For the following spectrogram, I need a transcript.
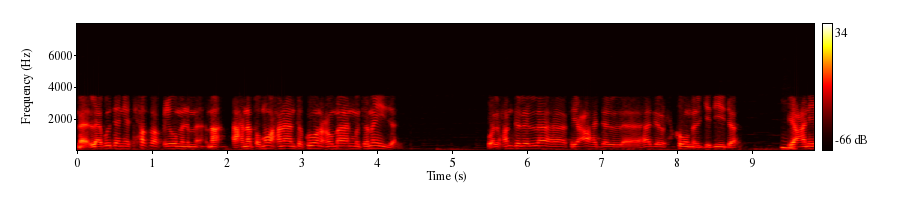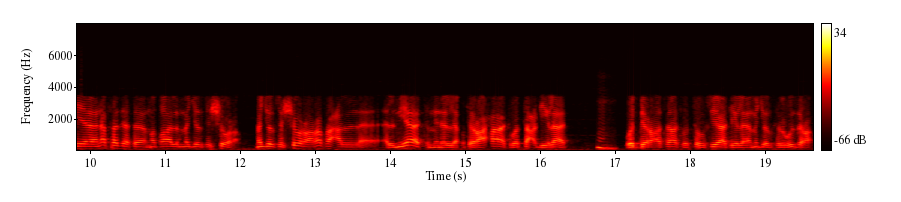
لابد أن يتحقق يوما ما إحنا طموحنا أن تكون عمان متميزة. والحمد لله في عهد هذه الحكومة الجديدة يعني نفذت مطالب مجلس الشورى، مجلس الشورى رفع المئات من الاقتراحات والتعديلات والدراسات والتوصيات إلى مجلس الوزراء.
